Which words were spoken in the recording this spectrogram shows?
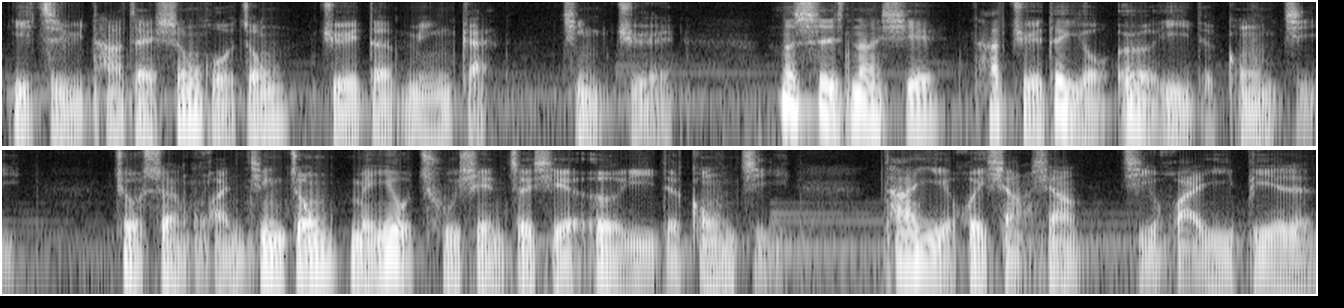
以至于他在生活中觉得敏感、警觉。那是那些他觉得有恶意的攻击，就算环境中没有出现这些恶意的攻击，他也会想象及怀疑别人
